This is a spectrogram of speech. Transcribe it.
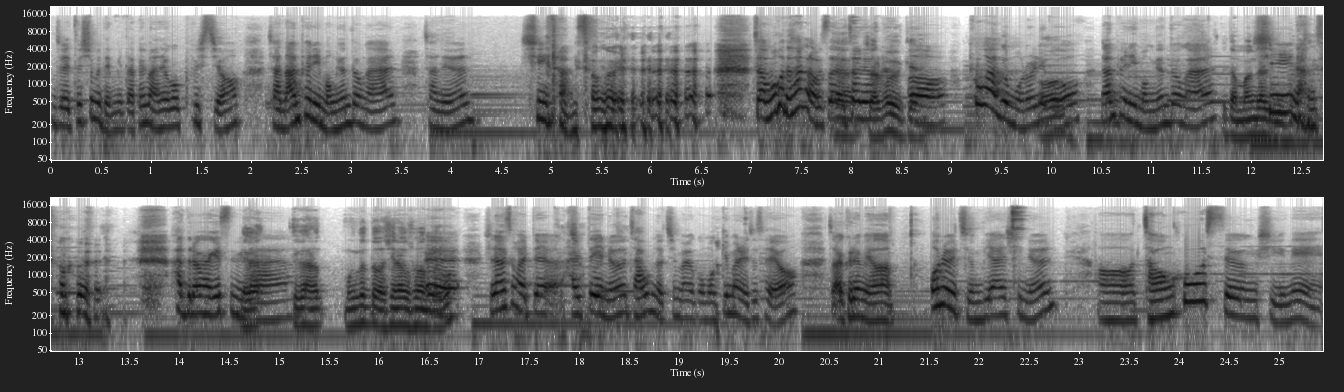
이제 드시면 됩니다. 배 많이 고프시죠? 자, 남편이 먹는 동안 저는 시낭성을. 자, 먹어도 상관없어요. 아, 저는, 잘 먹을게. 어, 풍악은 못 올리고, 어. 남편이 먹는 동안 일단 망가지. 시낭성을 하도록 하겠습니다. 내가 이거 먹는 동안 신앙수 한다고? 네, 신앙송 할 때, 할 때는 잡음 넣지 말고 먹기만 해주세요. 자, 그러면 오늘 준비한 시는, 어, 정호승 시인의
